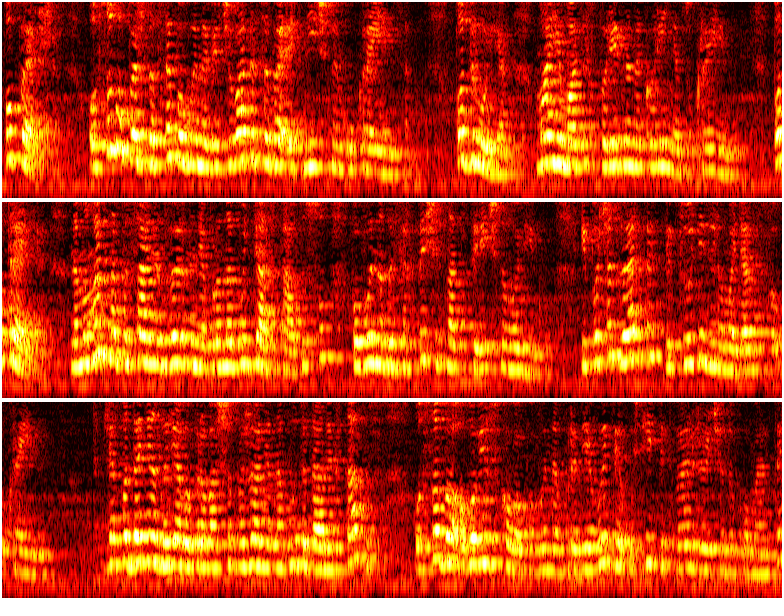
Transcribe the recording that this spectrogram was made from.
По-перше, особа перш за все повинна відчувати себе етнічним українцем. По-друге, має мати споріднене коріння з України. По-третє, на момент написання звернення про набуття статусу повинна досягти 16-річного віку. І по-четверте, відсутність громадянства України. Для подання заяви про ваше бажання набути даний статус особа обов'язково повинна пред'явити усі підтверджуючі документи,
